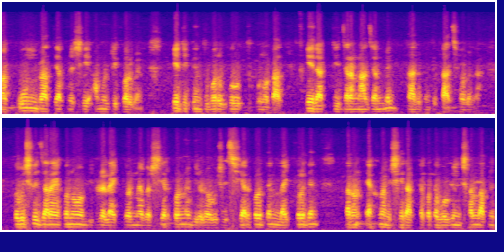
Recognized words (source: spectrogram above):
বা কোন রাতে আপনি সেই আমলটি করবেন, এটি কিন্তু বড় গুরুত্বপূর্ণ রাত এই রাতটি যারা না জানবেন তার কিন্তু কাজ হবে না। অবশ্যই যারা এখনও ভিডিওটা লাইক করেন না বা শেয়ার করেন না ভিডিওটা অবশ্যই শেয়ার করে দেন লাইক করে দেন। কারণ এখন আমি সেই রাতটা কথা বলব ইনশাল্লাহ আপনি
